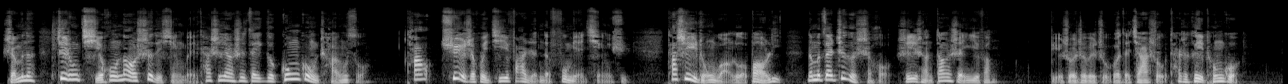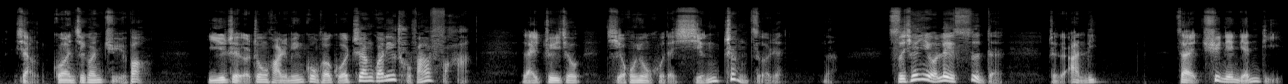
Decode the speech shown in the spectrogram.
什么呢？这种起哄闹事的行为，它实际上是在一个公共场所，它确实会激发人的负面情绪，它是一种网络暴力。那么在这个时候，实际上当事人一方，比如说这位主播的家属，他是可以通过。向公安机关举报，以这个《中华人民共和国治安管理处罚法》来追究起哄用户的行政责任。啊，此前也有类似的这个案例，在去年年底，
